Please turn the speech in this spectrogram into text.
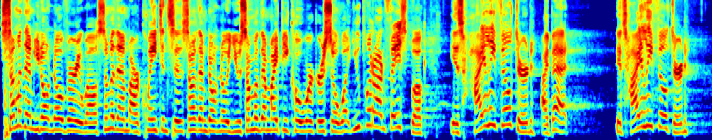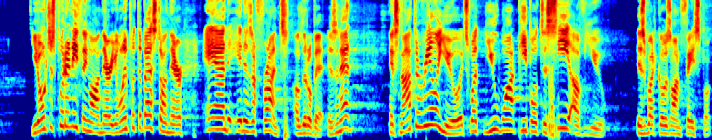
Some of them you don't know very well. Some of them are acquaintances. Some of them don't know you. Some of them might be coworkers. So what you put on Facebook is highly filtered, I bet. It's highly filtered. You don't just put anything on there. You only put the best on there. And it is a front a little bit, isn't it? It's not the real you. It's what you want people to see of you is what goes on Facebook.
